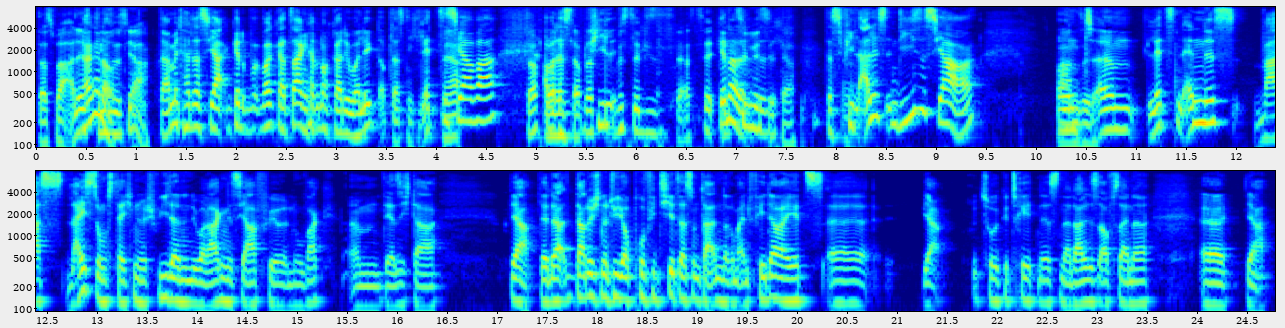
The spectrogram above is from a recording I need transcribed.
Das war alles ja, genau. dieses Jahr. Damit hat das Jahr, wollte gerade sagen, ich habe noch gerade überlegt, ob das nicht letztes ja. Jahr war. Doch, aber doch, das ich glaube, das müsste dieses Jahr. Genau, ziemlich das, sicher. Das fiel alles in dieses Jahr. Wahnsinn. Und ähm, letzten Endes war es leistungstechnisch wieder ein überragendes Jahr für Novak, ähm, der sich da, ja, der da, dadurch natürlich auch profitiert, dass unter anderem ein Federer jetzt, äh, ja, zurückgetreten ist. Nadal ist auf seiner äh, ja,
